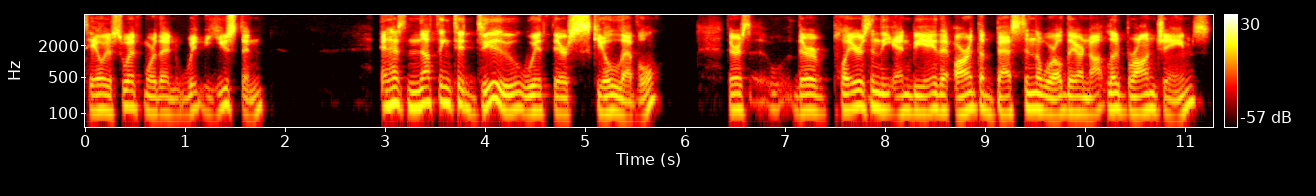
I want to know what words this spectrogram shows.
Taylor Swift more than Whitney Houston. It has nothing to do with their skill level. There's there are players in the NBA that aren't the best in the world. They are not LeBron James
